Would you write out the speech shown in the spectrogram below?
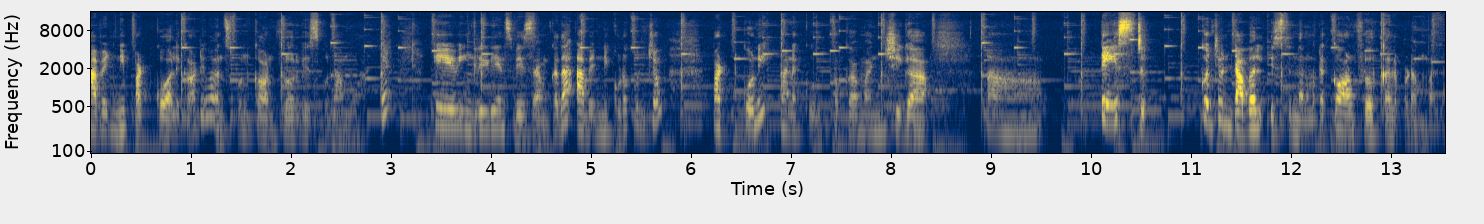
అవన్నీ పట్టుకోవాలి కాబట్టి వన్ స్పూన్ కార్న్ ఫ్లోర్ వేసుకున్నాము అంటే ఏ ఇంగ్రీడియంట్స్ వేసాం కదా అవన్నీ కూడా కొంచెం పట్టుకొని మనకు ఒక మంచిగా టేస్ట్ కొంచెం డబల్ ఇస్తుంది అనమాట కార్న్ఫ్లోర్ కలపడం వల్ల.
